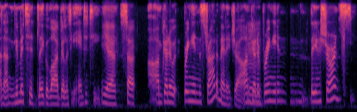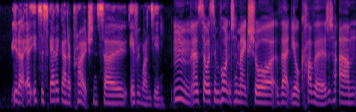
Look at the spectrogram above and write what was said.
an unlimited legal liability entity. Yeah. So I'm going to bring in the strata manager. I'm mm. going to bring in the insurance you know, it's a scattergun approach, and so everyone's in. Mm, and so it's important to make sure that you're covered. Um,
